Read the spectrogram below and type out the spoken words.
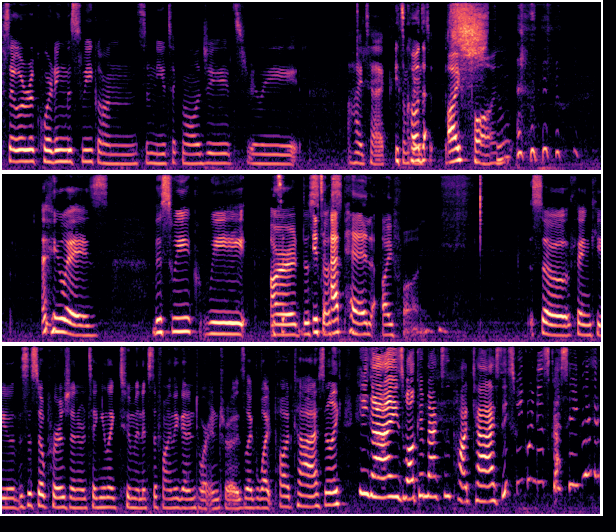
So we're recording this week on some new technology. It's really high tech. It's called to- iPhone. Anyways, this week we are discussing. It's discussing. Apple iPhone. So thank you. This is so Persian. We're taking like two minutes to finally get into our intros. Like white podcast. They're like, "Hey guys, welcome back to the podcast. This week we're discussing." this."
